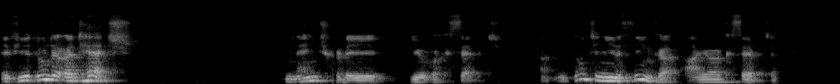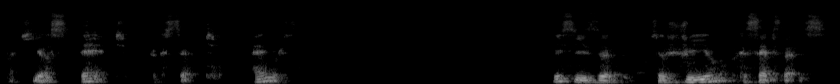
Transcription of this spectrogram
If you don't attach, naturally you accept. Uh, you don't need to think, I accept, but your state accept everything. This is the real acceptance.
